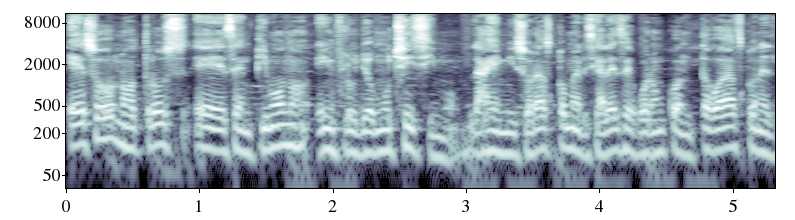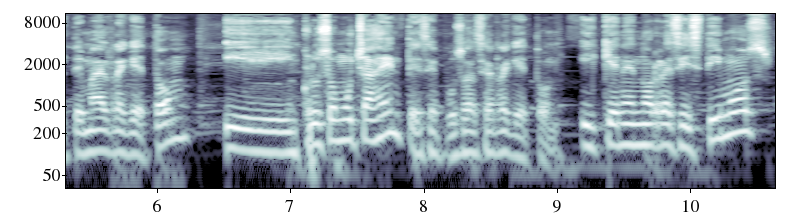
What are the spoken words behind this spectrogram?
eso nosotros eh, sentimos nos influyó muchísimo. Las emisoras comerciales se fueron con todas con el tema del reggaetón e incluso mucha gente se puso a hacer reggaetón. Y quienes nos resistimos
